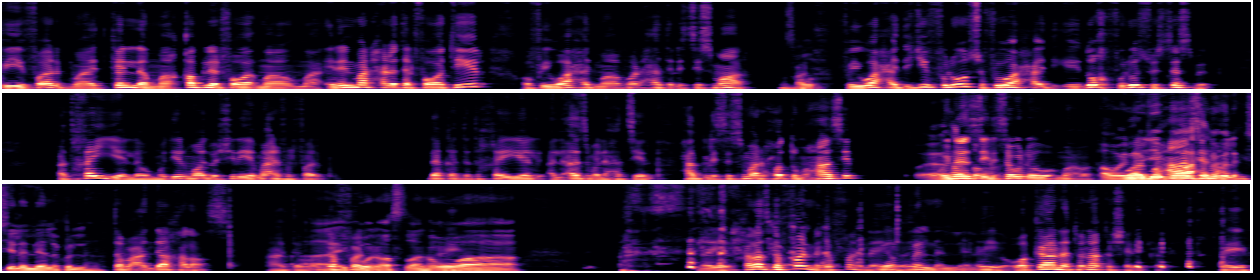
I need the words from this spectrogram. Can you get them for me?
في فرق ما يتكلم ما قبل الفو... ما... ما... الين مرحلة الفواتير وفي واحد ما في مرحلة الاستثمار. في واحد يجيب فلوس وفي واحد يضخ فلوس ويستثمر. أتخيل لو مدير موارد بشرية ما يعرف الفرق؟ لك أن تتخيل الأزمة اللي حتصير. حق الاستثمار يحطوا محاسب وينزل يسوي له م- أو إنه يجيب واحد يقول لك شيل الليلة كلها. طبعا ده خلاص. آه، يكون قفلنا. أصلا هو أيوه. خلاص قفلنا قفلنا. أيوه قفلنا أيوه, الليلة. أيوة. وكانت هناك شركة. أيوه.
